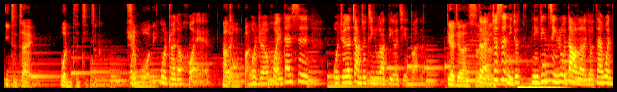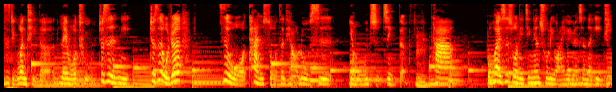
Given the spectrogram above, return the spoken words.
一直在问自己这个漩涡里？我觉得会、欸，那怎么办？我觉得会，但是我觉得这样就进入到第二阶段了。第二阶段是对，就是你就你已经进入到了有在问自己问题的 level two，就是你就是我觉得自我探索这条路是永无止境的，嗯，它不会是说你今天处理完一个原生的议题，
